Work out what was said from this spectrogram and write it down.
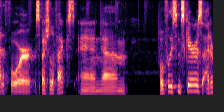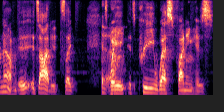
here for special effects and um hopefully some scares. I don't know. It, it's odd. It's like it's way it's pre Wes finding his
